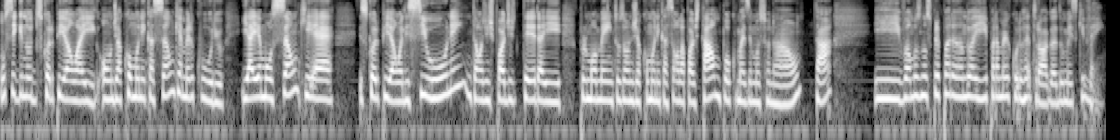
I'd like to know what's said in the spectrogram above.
um signo de escorpião aí, onde a comunicação, que é Mercúrio, e a emoção, que é escorpião, eles se unem. Então a gente pode ter aí, por momentos onde a comunicação ela pode estar um pouco mais emocional, tá? E vamos nos preparando aí para Mercúrio retrógrado do mês que vem.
